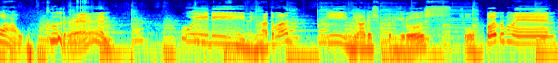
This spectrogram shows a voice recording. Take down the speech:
Wow, keren. Widih, lihat teman. Ini ada superhero Superman.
